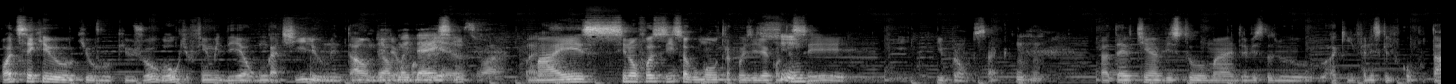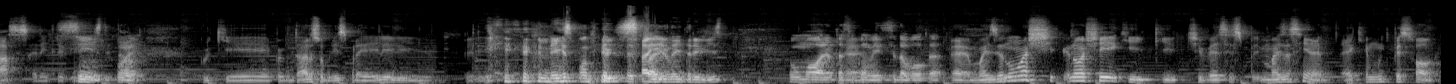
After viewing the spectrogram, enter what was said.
Pode ser que o, que, o, que o jogo ou que o filme dê algum gatilho mental nele, alguma alguma ideia, coisa assim. sei lá. mas- Mas se não fosse isso, alguma outra coisa iria acontecer e, e pronto, saca? Uhum. Eu até tinha visto uma entrevista do, do Joaquim Fênix que ele ficou putaço, saiu da entrevista Sim, e tal. foi. Porque perguntaram sobre isso pra ele, ele, ele, nem respondeu e saiu da entrevista. Uma hora pra ser É. convencido a voltar. É, mas eu não achei, eu não achei que, que tivesse. esse- Mas assim, né? É que é muito pessoal.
